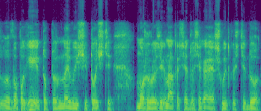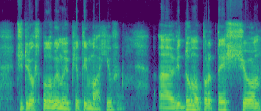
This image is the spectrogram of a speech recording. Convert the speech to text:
в апогеї, тобто в найвищій точці, може розігнатися досягає швидкості до 4,5-5 махів. Відомо про те, що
